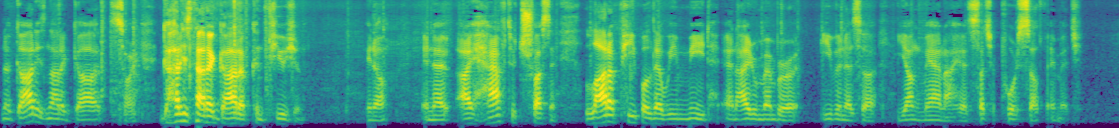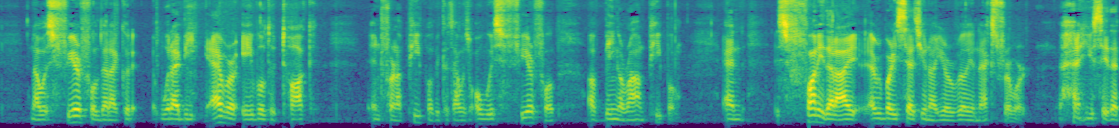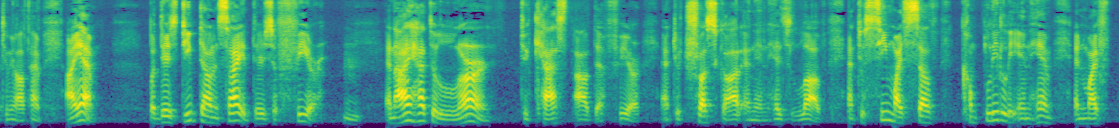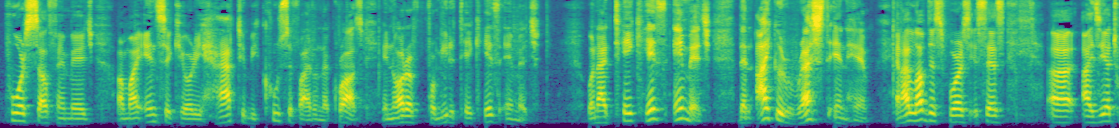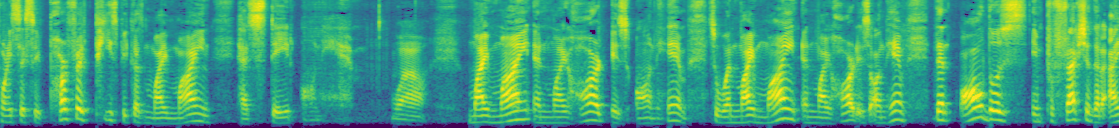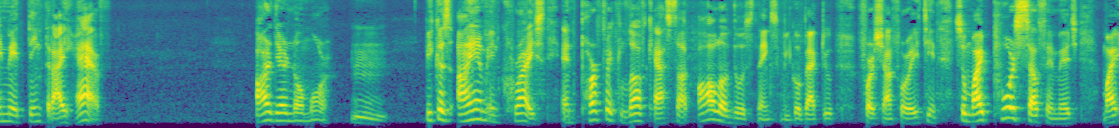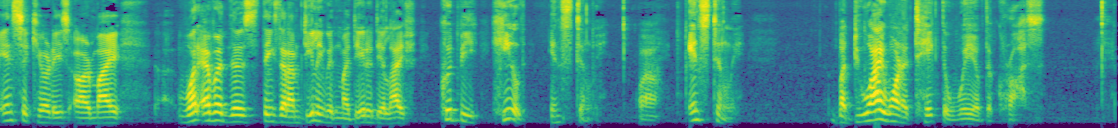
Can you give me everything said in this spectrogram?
You know, God is not a God, sorry, God is not a God of confusion, you know, and I, I have to trust Him. A lot of people that we meet, and I remember even as a young man, I had such a poor self image and I was fearful that I could would I be ever able to talk in front of people because I was always fearful of being around people. And it's funny that I everybody says, you know, you're really an extrovert. you say that to me all the time. I am. but there's deep down inside there's a fear, hmm. and I had to learn to cast out that fear and to trust God and in His love and to see myself completely in Him and my poor self image or my insecurity had to be crucified on the cross in order for me to take His image. When I take His image, then I could rest in Him. And I love this verse. It says, uh, Isaiah 26, a perfect peace because my mind has stayed on Him. Wow. My mind and my heart is on Him. So when my mind and my heart is on Him, then all those imperfections that I may think that I have are there no more. Mm. Because I am in Christ and perfect love casts out all of those things. We go back to 1 John 4:18. So my poor self-image, my insecurities are my whatever those things that I'm dealing with in my day-to-day life could be healed instantly. Wow. Instantly. But do I want to take the way of the cross?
